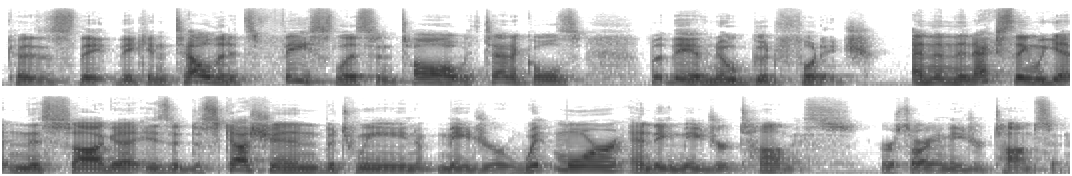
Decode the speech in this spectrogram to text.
because they, they can tell that it's faceless and tall with tentacles, but they have no good footage. And then the next thing we get in this saga is a discussion between Major Whitmore and a Major Thomas, or sorry, a Major Thompson.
